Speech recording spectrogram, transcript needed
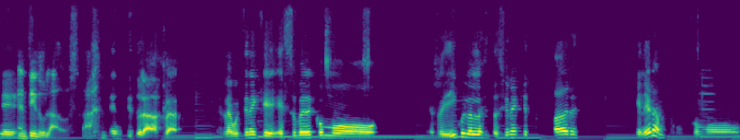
eh, entitulados. Ah, entituladas, claro. La cuestión es que es súper como ridícula las situaciones que estos padres generan, como,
